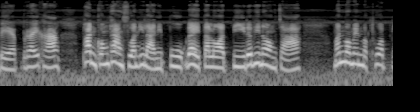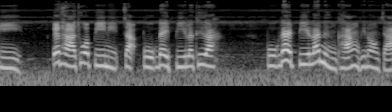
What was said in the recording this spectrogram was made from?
แบบไร้ค้าง พันธุ์ของทางสวนอีหลานี่ปลูกได้ตลอดปีเด้อพี่น้องจ๋ามันบ่แม่นบักทั่วปี แต่ถ้าทั่วปีนี่จะปลูกได้ปีละเทื่อปลูกได้ปีละหนึ่งครั้งพี่น้องจ๋า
